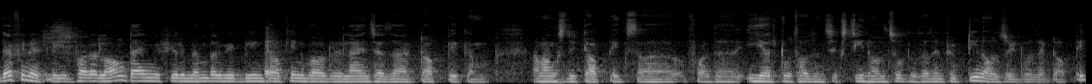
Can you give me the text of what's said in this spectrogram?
Definitely. For a long time, if you remember, we've been talking about Reliance as our top pick um, amongst the top picks uh, for the year 2016 also, 2015 also it was a top pick.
